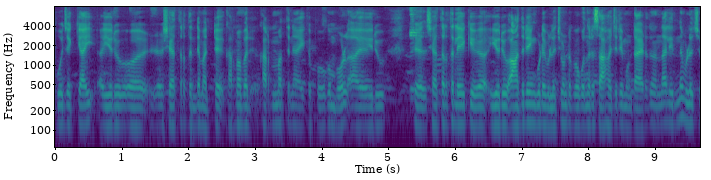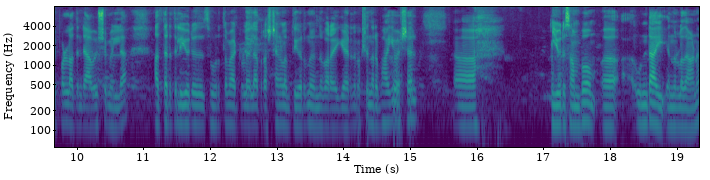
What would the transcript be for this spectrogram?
പൂജയ്ക്കായി ഈ ഒരു ക്ഷേത്രത്തിന്റെ മറ്റ് കർമ്മ കർമ്മത്തിനായിക്ക് പോകുമ്പോൾ ആ ഒരു ക്ഷേത്രത്തിലേക്ക് ഈ ഒരു ആതിരയും കൂടെ വിളിച്ചുകൊണ്ട് പോകുന്ന ഒരു സാഹചര്യം ഉണ്ടായിരുന്നു. എന്നാൽ ഇന്ന് വിളിച്ചപ്പോൾ അതിന്റെ ആവശ്യമില്ല. അത്തരത്തിൽ ഈ ഒരു സുഹൃത്തുമായിട്ടുള്ള എല്ലാ പ്രശ്നങ്ങളും തീർന്നു എന്ന് പറയുകയായിരുന്നു. പക്ഷേ നിർഭാഗ്യവശാൽ ഈ ഒരു സംഭവം ഉണ്ടായി എന്നുള്ളതാണ്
